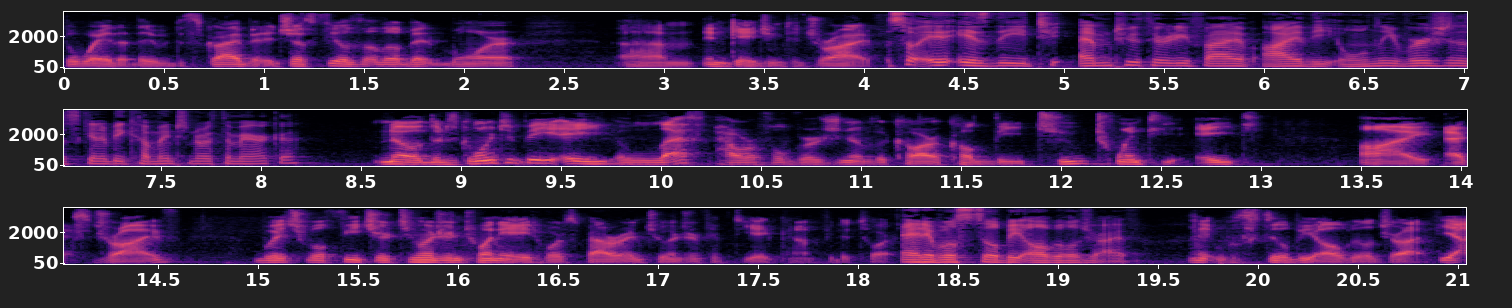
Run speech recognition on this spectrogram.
the way that they would describe it. It just feels a little bit more um, engaging to drive. So is the M235i the only version that's going to be coming to North America? No, there's going to be a less powerful version of the car called the 228i xDrive, which will feature 228 horsepower and 258 pound-feet of torque. And it will still be all-wheel drive. It will still be all-wheel drive. Yeah,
